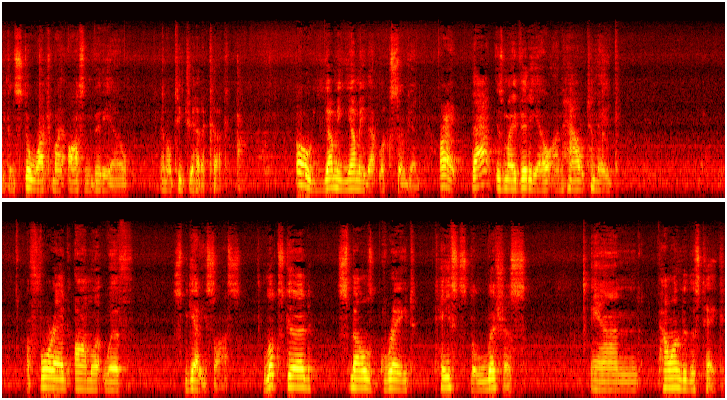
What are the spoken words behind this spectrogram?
you can still watch my awesome video, and I'll teach you how to cook. Oh, yummy, yummy, that looks so good. Alright, that is my video on how to make a four-egg omelet with spaghetti sauce. Looks good, smells great, tastes delicious, and how long did this take?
